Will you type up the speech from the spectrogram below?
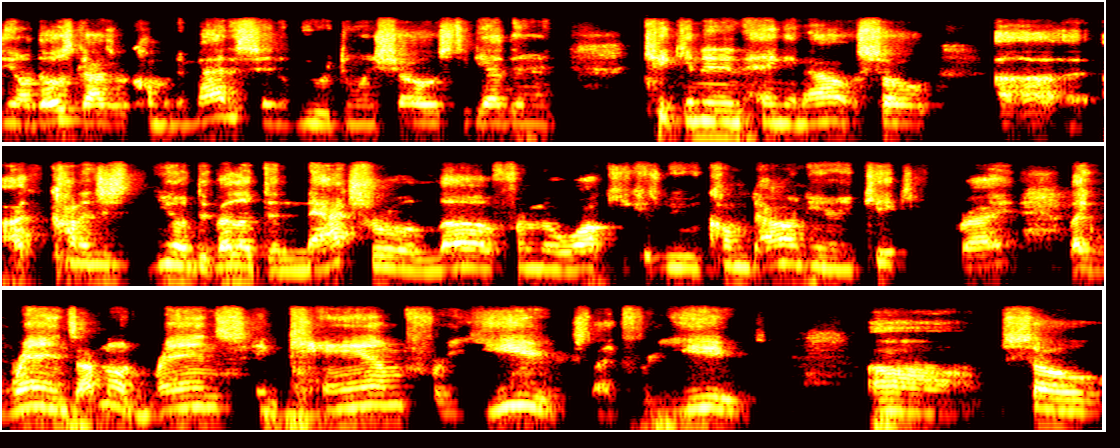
you know, those guys were coming to Madison and we were doing shows together and kicking in and hanging out. So uh, I kind of just, you know, developed a natural love for Milwaukee because we would come down here and kick it, right? Like Renz, I've known Renz and Cam for years, like for years. Um, so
